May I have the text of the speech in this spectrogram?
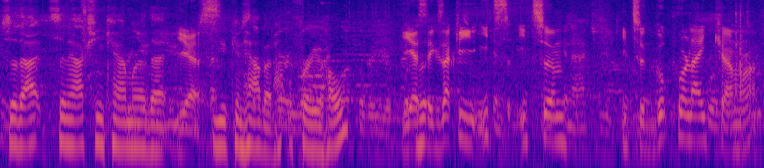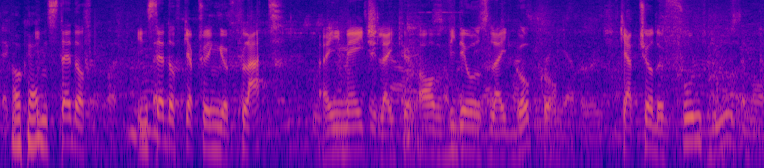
So that's an action camera that Yes. you can have at for your home. Yes, exactly. It's it's um it's a GoPro-like camera. Okay. Instead of instead of capturing a flat uh, image like uh, or videos like GoPro, capture the full. Uh,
